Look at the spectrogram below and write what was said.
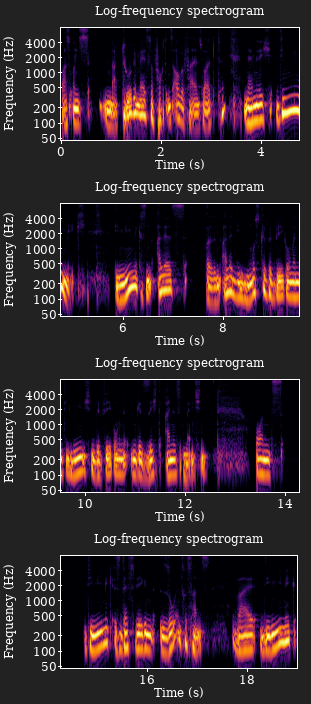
was uns naturgemäß sofort ins Auge fallen sollte, nämlich die Mimik. Die Mimik sind alles oder sind alle die Muskelbewegungen, die mimischen Bewegungen im Gesicht eines Menschen. Und die Mimik ist deswegen so interessant, weil die Mimik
